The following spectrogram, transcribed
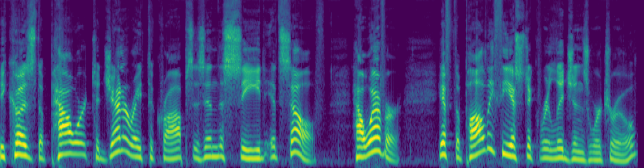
because the power to generate the crops is in the seed itself. However, if the polytheistic religions were true,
